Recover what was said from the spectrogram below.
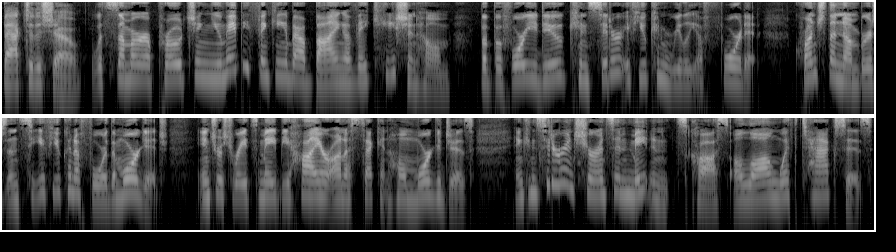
back to the show. With summer approaching, you may be thinking about buying a vacation home. But before you do, consider if you can really afford it. Crunch the numbers and see if you can afford the mortgage. Interest rates may be higher on a second home mortgages. And consider insurance and maintenance costs along with taxes.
